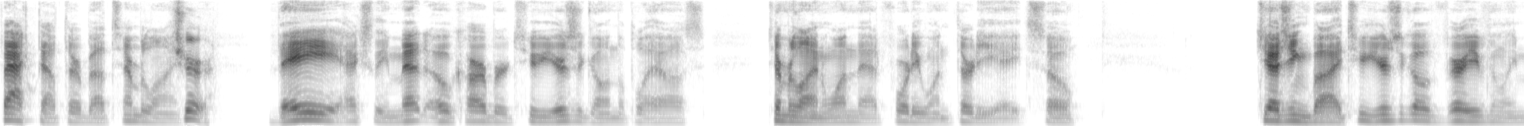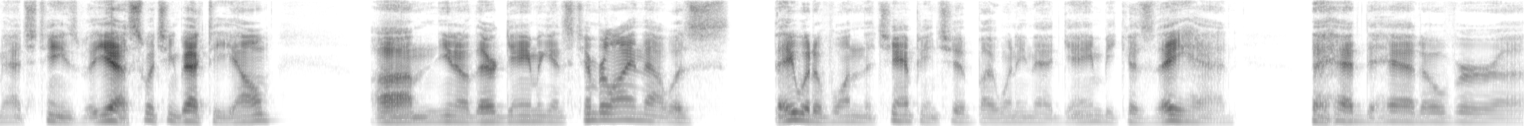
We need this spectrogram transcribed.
fact out there about Timberline. Sure. They actually met Oak Harbor two years ago in the playoffs. Timberline won that 41 38. So, judging by two years ago, very evenly matched teams. But yeah, switching back to Yelm, um, you know, their game against Timberline, that was, they would have won the championship by winning that game because they had the head to head over, uh,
